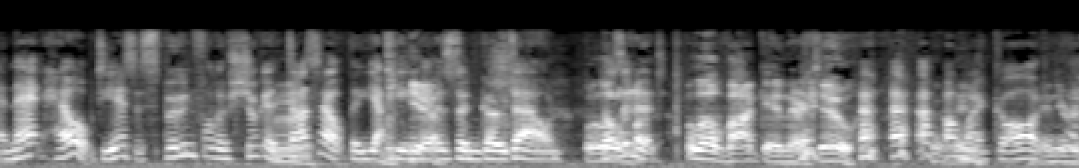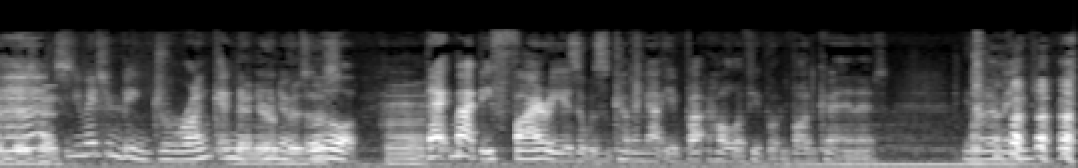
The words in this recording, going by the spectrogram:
and that helped. Yes, a spoonful of sugar does help the yucky Mm. Yeah. medicine go down, Put a little, doesn't it? Put a little vodka in there too. Oh my god! Then you're in business. Can you imagine being drunk and Then you're you in know, business. ugh. Hmm. that might be fiery as it was coming out your butthole if you put vodka in it. You know what I mean?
